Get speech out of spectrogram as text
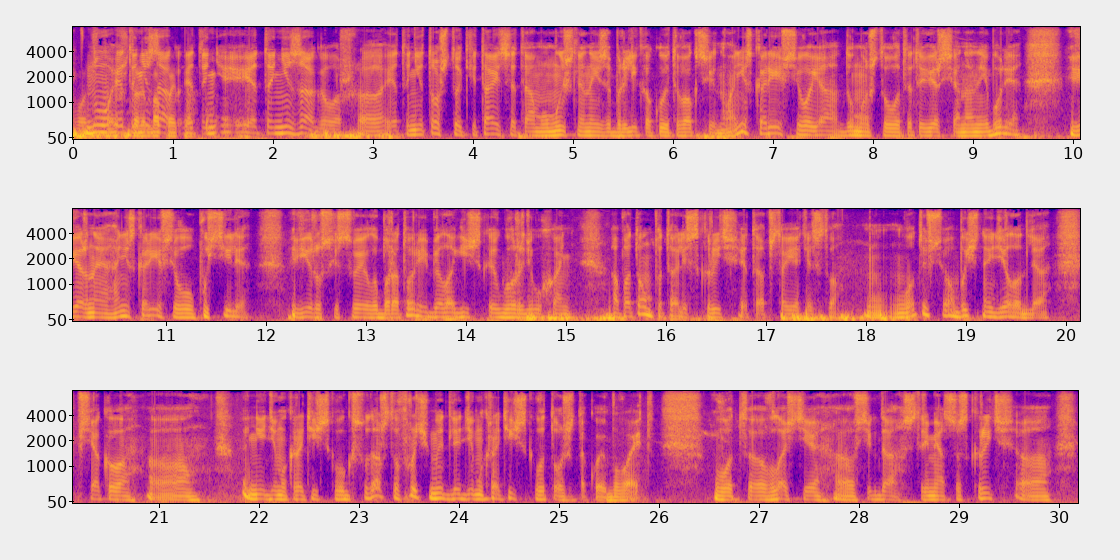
Вот ну, что, это, что не заговор, это, не, это не заговор. А, это не то, что китайцы там умышленно изобрели какую-то вакцину. Они, скорее всего, я думаю, что вот эта версия, она наиболее верная. Они, скорее всего, упустили вирус из своей лаборатории биологической в городе Ухань, а потом пытались скрыть это обстоятельство. Ну, вот и все. Обычное дело для всякого э, недемократического государства. Впрочем, и для демократического тоже такое бывает. Вот, э, власти всегда стремятся скрыть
